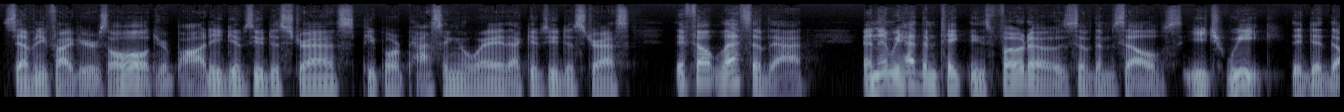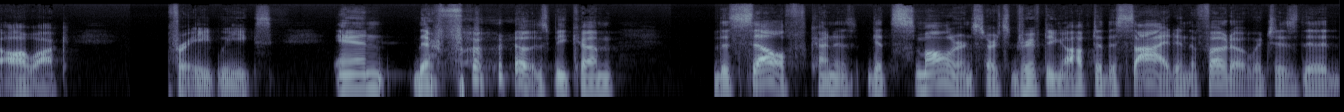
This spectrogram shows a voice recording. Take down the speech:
75 years old, your body gives you distress. People are passing away. That gives you distress. They felt less of that. And then we had them take these photos of themselves each week. They did the awe walk for eight weeks. And their photos become the self kind of gets smaller and starts drifting off to the side in the photo, which is the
